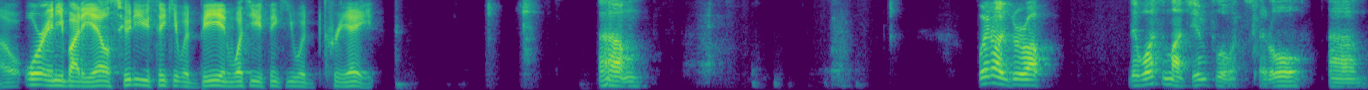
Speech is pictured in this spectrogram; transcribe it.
uh, or anybody else who do you think it would be and what do you think you would create? Um, when i grew up there wasn't much influence at all. Um,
